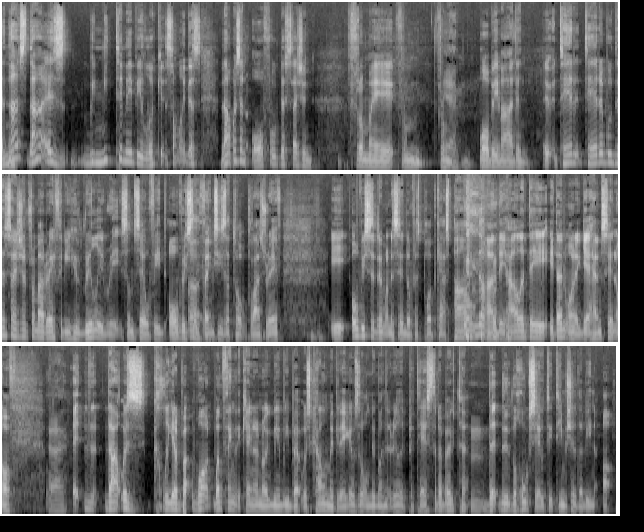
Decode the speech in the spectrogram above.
And that's that is we need to maybe look at something like this. That was an awful decision from uh, from from Yeah. Bobby Madden. It, ter- terrible decision from a referee who really rates himself. He obviously thinks he's a top class ref. He obviously didn't want to send off his podcast pal Andy Halliday. He didn't want to get him sent off. Aye. It, th- that was clear, but what one thing that kind of annoyed me a wee bit was Callum McGregor was the only one that really protested about it. The, the, the whole Celtic team should have been up,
